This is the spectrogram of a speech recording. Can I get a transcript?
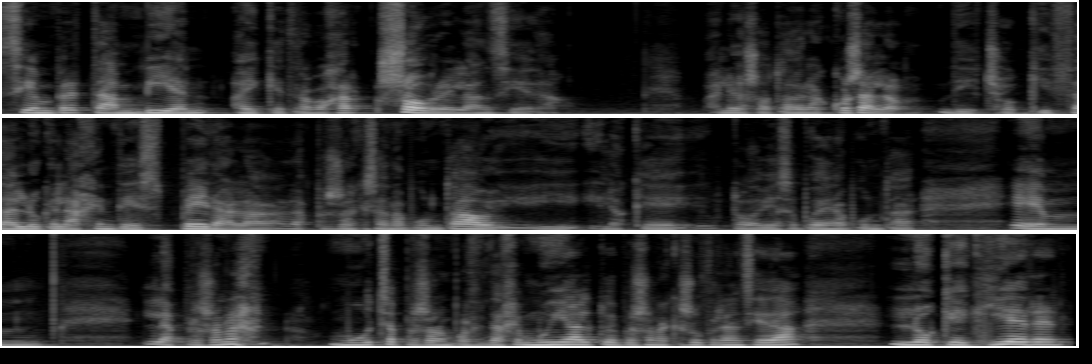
siempre también hay que trabajar sobre la ansiedad. ¿Vale? O sea, todas las cosas lo dicho. Quizás lo que la gente espera, las personas que se han apuntado y, las que todavía se pueden apuntar. Em, las personas, muchas personas, un porcentaje muy alto de personas que sufren ansiedad, lo que quieren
